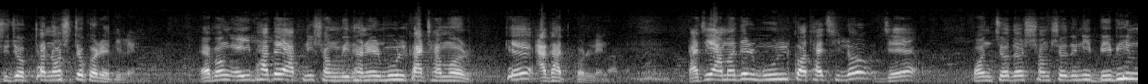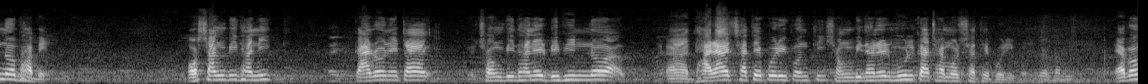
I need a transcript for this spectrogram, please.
সুযোগটা নষ্ট করে দিলেন। এবং এইভাবে আপনি সংবিধানের মূল কাঠামোরকে আঘাত করলেন। কাজে আমাদের মূল কথা ছিল যে পঞ্চদশ সংশোধনী বিভিন্নভাবে অসাংবিধানিক, কারণ এটা সংবিধানের বিভিন্ন ধারার সাথে পরিপন্থী, সংবিধানের মূল কাঠামোর সাথে পরিপন্থী। এবং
